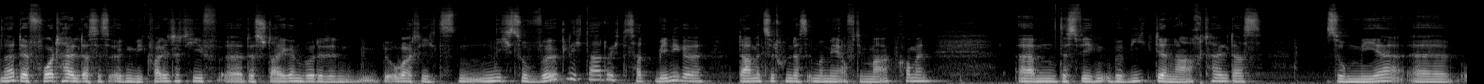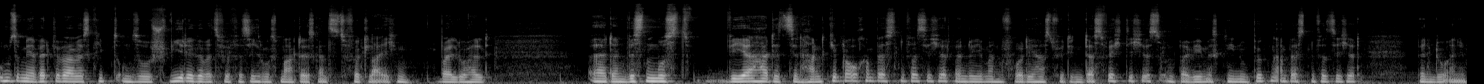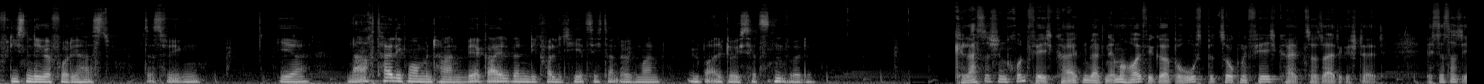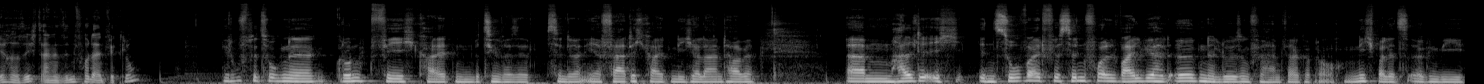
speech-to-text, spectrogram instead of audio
ne, der Vorteil, dass es irgendwie qualitativ äh, das steigern würde, den beobachte ich jetzt nicht so wirklich dadurch. Das hat weniger damit zu tun, dass immer mehr auf den Markt kommen. Ähm, deswegen überwiegt der Nachteil, dass so mehr, äh, umso mehr Wettbewerber es gibt, umso schwieriger wird es für Versicherungsmakler, das Ganze zu vergleichen, weil du halt äh, dann wissen musst, wer hat jetzt den Handgebrauch am besten versichert, wenn du jemanden vor dir hast, für den das wichtig ist und bei wem ist Knien und Bücken am besten versichert wenn du einen Fliesenleger vor dir hast. Deswegen eher nachteilig momentan. Wäre geil, wenn die Qualität sich dann irgendwann überall durchsetzen würde. Klassischen Grundfähigkeiten werden immer häufiger berufsbezogene Fähigkeiten zur Seite gestellt. Ist das aus Ihrer Sicht eine sinnvolle Entwicklung? Berufsbezogene Grundfähigkeiten, beziehungsweise sind ja dann eher Fertigkeiten, die ich erlernt habe, ähm, halte ich insoweit für sinnvoll, weil wir halt irgendeine Lösung für Handwerker brauchen. Nicht, weil jetzt irgendwie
